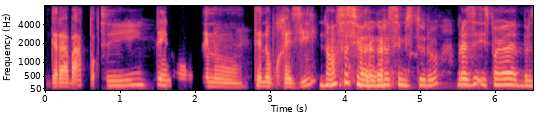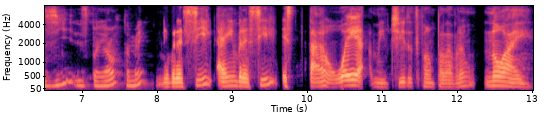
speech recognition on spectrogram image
gravato. Sim. Tem Tem no tem no Brasil. Nossa senhora, agora você misturou. Brasi espanhol é Brasil espanhol também? No Brasil, aí em Brasil, esta wea mentira, tô falando palavrão, não hay.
